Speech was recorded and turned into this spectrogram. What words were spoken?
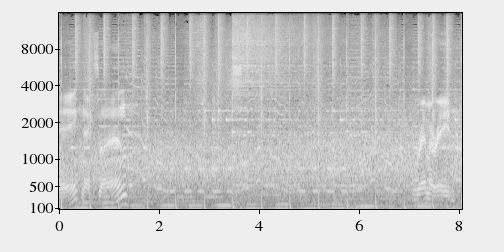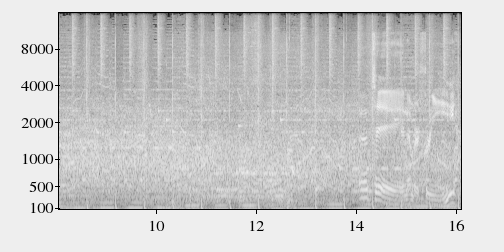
Okay, next one. Remoraid. Okay, number three.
